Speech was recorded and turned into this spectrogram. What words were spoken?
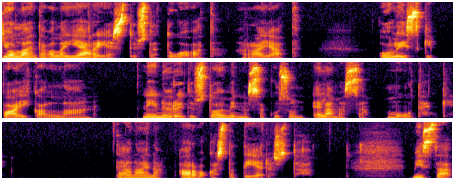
jollain tavalla järjestystä tuovat rajat olisikin paikallaan, niin yritystoiminnassa kuin sun elämässä muutenkin. Tämä on aina arvokasta tiedostaa, missä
